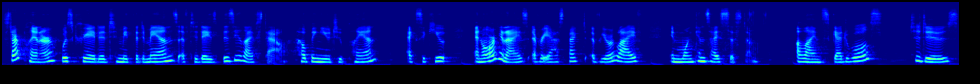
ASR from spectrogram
Start Planner was created to meet the demands of today's busy lifestyle, helping you to plan, execute, and organize every aspect of your life in one concise system. Align schedules, to dos,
